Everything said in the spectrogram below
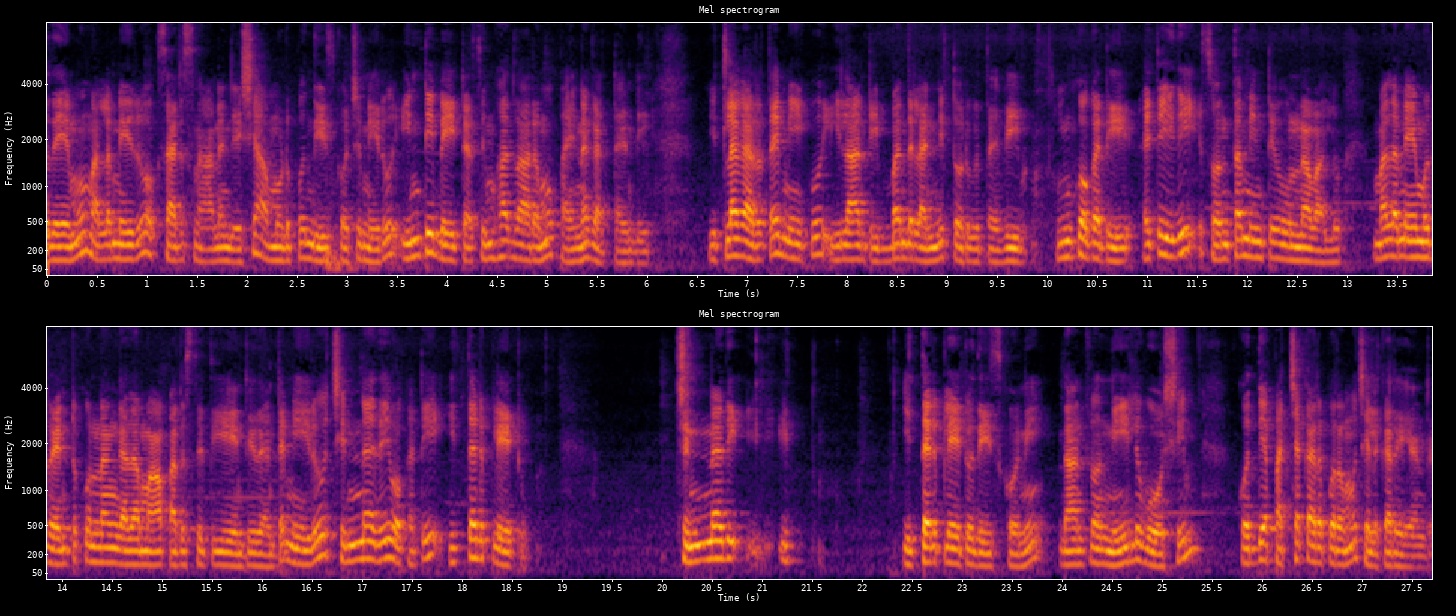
ఉదయము మళ్ళీ మీరు ఒకసారి స్నానం చేసి ఆ ముడుపుని తీసుకొచ్చి మీరు ఇంటి బయట సింహద్వారము పైన కట్టండి. ఇట్లా కడితే మీకు ఇలాంటి ఇబ్బందులన్నీ తొలుగుతాయి ఇంకొకటి అయితే ఇది సొంతం ఇంటి ఉన్నవాళ్ళు. మళ్ళీ మేము రెంట్కున్నాం కదా మా పరిస్థితి ఏంటిదంటే మీరు చిన్నది ఒకటి ఇత్తడి ప్లేటు. చిన్నది ఇత్తడి ప్లేటు తీసుకొని దాంట్లో నీళ్ళు పోసి కొద్దిగా పచ్చకర్పూరము చిలకరేయండి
